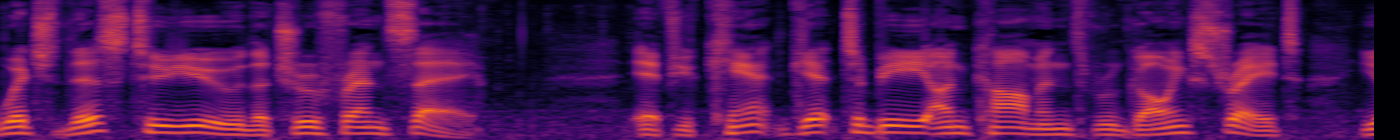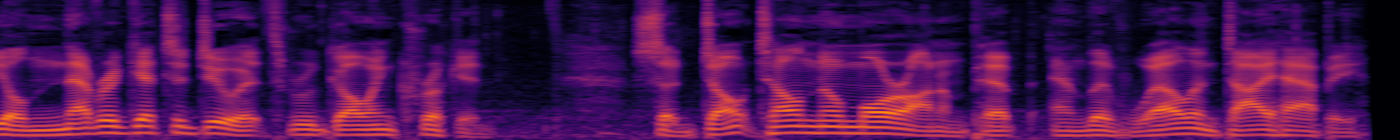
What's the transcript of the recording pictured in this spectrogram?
which this to you the true friend say. If you can't get to be uncommon through going straight, you'll never get to do it through going crooked. So don't tell no more on 'em, Pip, and live well and die happy.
